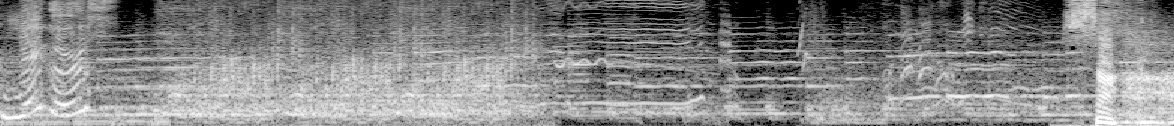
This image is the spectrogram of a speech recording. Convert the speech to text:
niggers? Suck.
